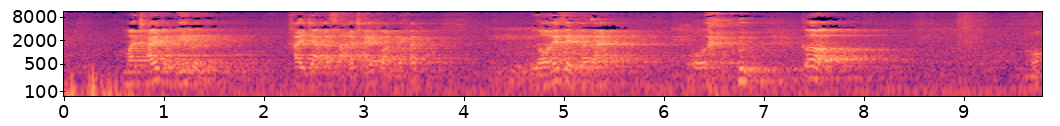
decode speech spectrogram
ๆ มาใช้ตรงนี้เลย ใครจะอาสาใช้ก่อนไหมครับ รอให้เสร็จกันนะโอ้ก็เนาะ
